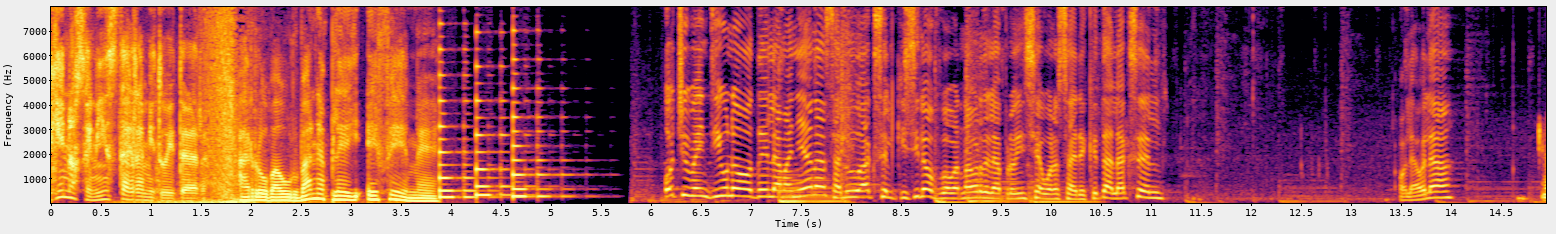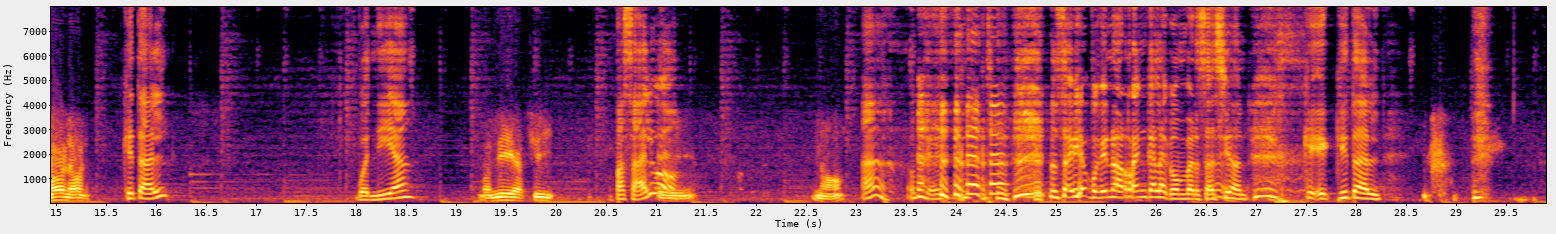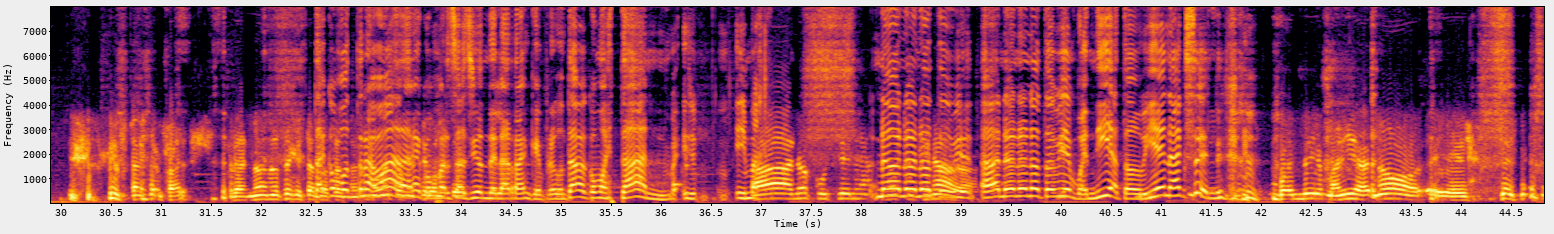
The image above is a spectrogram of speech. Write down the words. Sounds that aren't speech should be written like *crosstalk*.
Seguinos en Instagram y Twitter. Arroba Urbana Play FM. 8 y 21 de la mañana, saludo a Axel Kisilov, gobernador de la provincia de Buenos Aires. ¿Qué tal, Axel? Hola, hola. Hola, hola. ¿Qué tal? Buen día. Buen día, sí. ¿Pasa algo? Eh, no. Ah, ok. *laughs* no sabía por qué no arranca la conversación. *laughs* ¿Qué, qué tal? Para- para- para- no, no sé qué está, Está como trabada No, la no conversación del arranque. Preguntaba cómo están. Imag- Ah, no escuché nada. no, no, no, escuché todo nada. bien. Ah, no, no, no, todo bien. Buen día, ¿todo bien, Axel? *laughs* Buen día, María. No, eh,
